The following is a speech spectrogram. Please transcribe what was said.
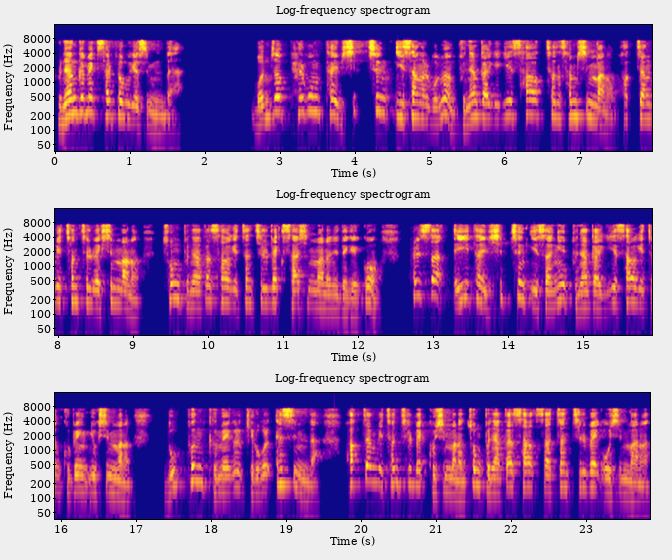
분양 금액 살펴보겠습니다. 먼저 80 타입 10층 이상을 보면 분양 가격이 4억 1030만원, 확장비 1710만원, 총 분양가 4억 2740만원이 되겠고 84A 타입 10층 이상의 분양 가격이 4억 2960만원, 높은 금액을 기록을 했습니다. 확장비 1790만원, 총 분양가 4억 4750만원,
